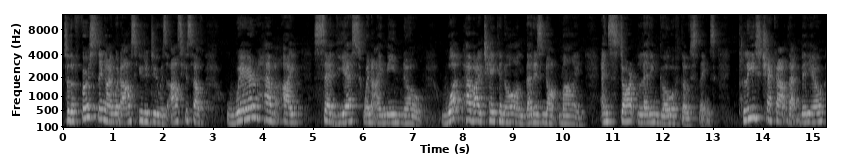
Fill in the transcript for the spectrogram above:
So the first thing I would ask you to do is ask yourself, where have I said yes when I mean no? What have I taken on that is not mine? And start letting go of those things. Please check out that video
